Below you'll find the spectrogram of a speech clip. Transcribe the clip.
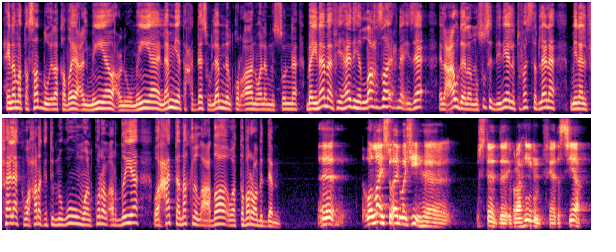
حينما تصدوا إلى قضايا علمية وعلومية لم يتحدثوا لا من القرآن ولا من السنة؟ بينما في هذه اللحظة إحنا إزاء العودة إلى النصوص الدينية اللي تفسر لنا من الفلك وحركة النجوم والكرة الأرضية وحتى نقل الأعضاء والتبرع بالدم. أه والله سؤال وجيه أستاذ إبراهيم في هذا السياق.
